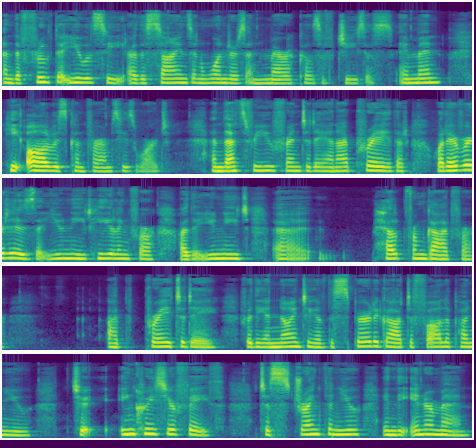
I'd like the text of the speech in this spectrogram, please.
And the fruit that you will see are the signs and wonders and miracles of Jesus. Amen. He always confirms his word. And that's for you, friend, today. And I pray that whatever it is that you need healing for or that you need uh, help from God for, I pray today for the anointing of the Spirit of God to fall upon you, to increase your faith, to strengthen you in the inner man,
